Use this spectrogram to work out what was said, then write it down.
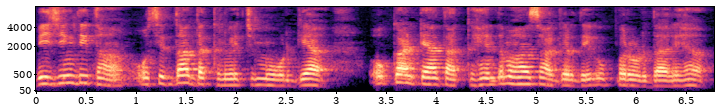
ਬੀਜਿੰਗ ਦੀ ਥਾਂ ਉਹ ਸਿੱਧਾ ਦੱਖਣ ਵਿੱਚ ਮੋੜ ਗਿਆ। ਉਹ ਘੰਟਿਆਂ ਤੱਕ ਹਿੰਦ ਮਹਾਸਾਗਰ ਦੇ ਉੱਪਰ ਉੱਡਦਾ ਰਿਹਾ।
